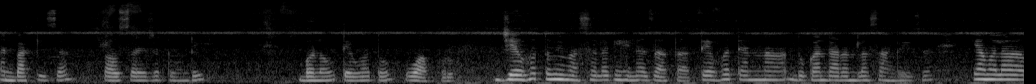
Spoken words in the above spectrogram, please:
आणि बाकीचा पावसाळ्याच्या तोंडी बनवू तेव्हा तो वापरू. जेव्हा तुम्ही मसाला घ्यायला जाता तेव्हा त्यांना दुकानदारांना सांगायचं की आम्हाला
